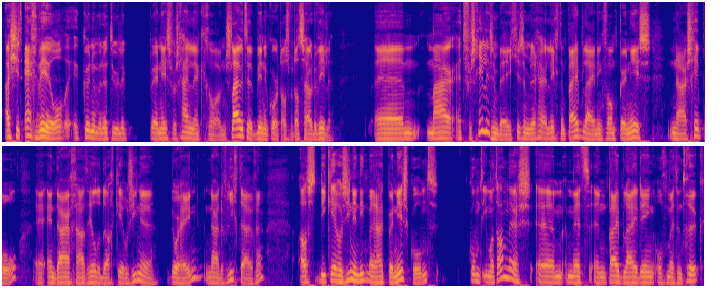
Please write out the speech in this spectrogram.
als je het echt wil, kunnen we natuurlijk per NIS waarschijnlijk gewoon sluiten binnenkort, als we dat zouden willen. Ehm, maar het verschil is een beetje, we zeggen, er ligt een pijpleiding van Pernis naar Schiphol. eh, en daar gaat heel de dag kerosine doorheen naar de vliegtuigen. Als die kerosine niet meer uit Pernis komt, komt iemand anders ehm, met een pijpleiding of met een truck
